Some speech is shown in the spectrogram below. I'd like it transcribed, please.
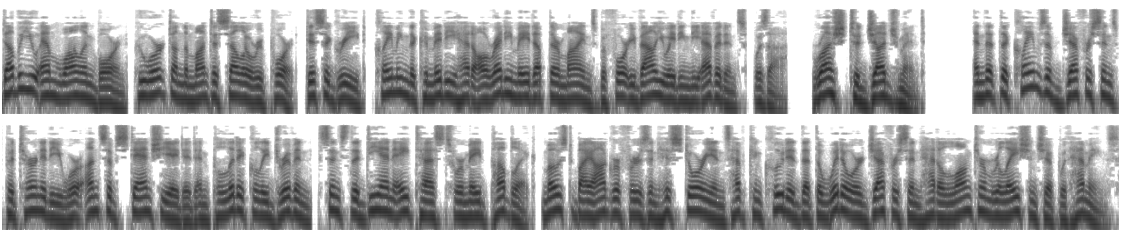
W. M. Wallenborn, who worked on the Monticello report, disagreed, claiming the committee had already made up their minds before evaluating the evidence, was a «rush to judgment» and that the claims of Jefferson's paternity were unsubstantiated and politically driven. Since the DNA tests were made public, most biographers and historians have concluded that the widower Jefferson had a long term relationship with Hemings.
